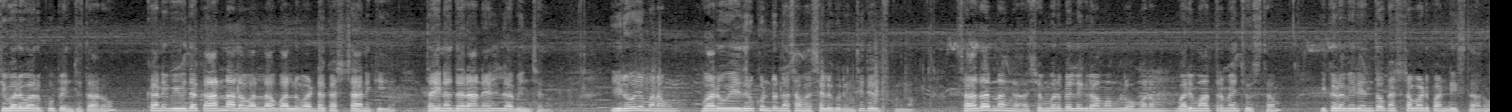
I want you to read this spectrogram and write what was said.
చివరి వరకు పెంచుతారు. కానీ వివిధ కారణాల వల్ల వాళ్ళు పడ్డ కష్టానికి తగిన ధర అనేది లభించదు. ఈరోజు మనం వారు ఎదుర్కొంటున్న సమస్యల గురించి తెలుసుకుందాం. సాధారణంగా చెమ్మునిపల్లి గ్రామంలో మనం వరి మాత్రమే చూస్తాం. ఇక్కడ వీరు ఎంతో కష్టపడి పండిస్తారు.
